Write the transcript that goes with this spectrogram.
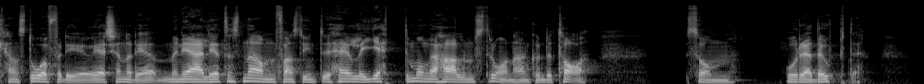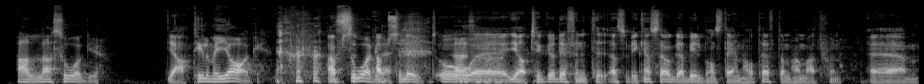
kan stå för det och erkänna det. Men i ärlighetens namn fanns det ju inte heller jättemånga halmstrån han kunde ta som och rädda upp det. Alla såg ju. Ja. Till och med jag Absolut, såg det. Absolut, och alltså... Eh, jag tycker definitivt, alltså vi kan såga Billborn stenhårt efter den här matchen. Ehm,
